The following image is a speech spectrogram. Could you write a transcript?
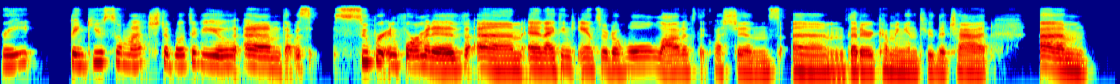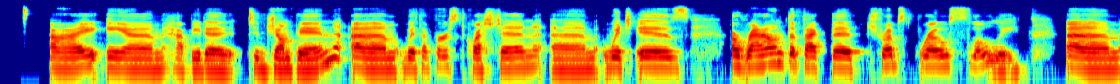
Great. Thank you so much to both of you. Um, that was super informative um, and I think answered a whole lot of the questions um, that are coming in through the chat. Um, I am happy to to jump in um, with a first question, um, which is around the fact that shrubs grow slowly. Um,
